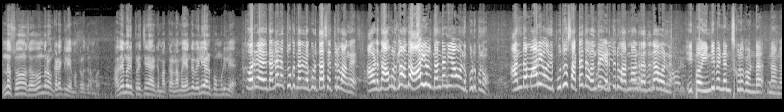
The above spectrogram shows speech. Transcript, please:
இன்னும் சுதந்திரம் கிடைக்கலையே மக்களுக்கு நம்ம. அதே மாதிரி பிரச்சனையாக இருக்குது மக்கள். நம்ம எங்கே வெளியே அனுப்ப முடியல ஒரு தண்டனை தூக்கு தண்டனை கொடுத்தா செத்துருவாங்க. அவ்வளோதான் அவங்களுக்குலாம் வந்து ஆயுள் தண்டனையாக ஒன்று கொடுக்கணும். அந்த மாதிரி ஒரு புது சட்டத்தை வந்து எடுத்துட்டு வரணுன்றது தான் ஒன்று இப்போ இண்டிபெண்டன்ஸ் கூட கொண்டாடினாங்க.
